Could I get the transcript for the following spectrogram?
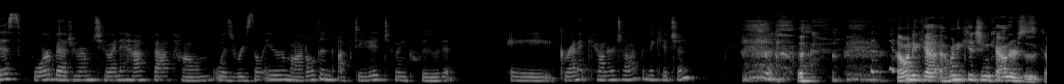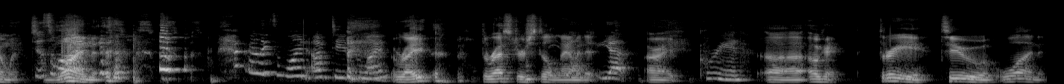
This four bedroom, two and a half bath home was recently remodeled and updated to include a granite countertop in the kitchen. how many how many kitchen counters does it come with? Just one. one. or at least one updated one. Right. The rest are still laminate. Yeah. All right. Korean. Uh, okay. Three, two, one.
